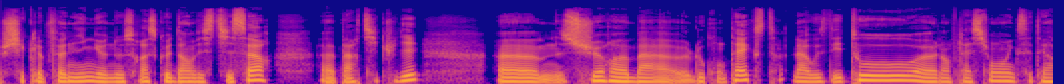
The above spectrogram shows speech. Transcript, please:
chez Club Funding, ne serait-ce que d'investisseurs particuliers euh, sur euh, bah, le contexte, la hausse des taux, euh, l'inflation, etc.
